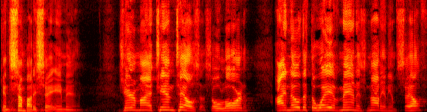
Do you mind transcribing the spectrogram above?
Can somebody say amen? Jeremiah 10 tells us, Oh Lord, I know that the way of man is not in himself,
